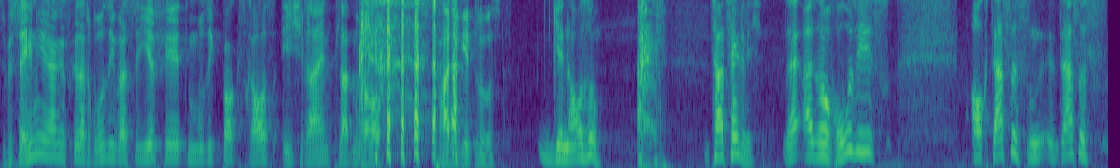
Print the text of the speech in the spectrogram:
Du bist da hingegangen, hast gesagt, Rosi, was dir hier fehlt, Musikbox raus, ich rein, Platten rauf, Party geht los. Genau so. Tatsächlich. Also Rosis, auch das ist, ein- das ist,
